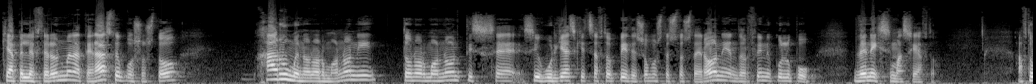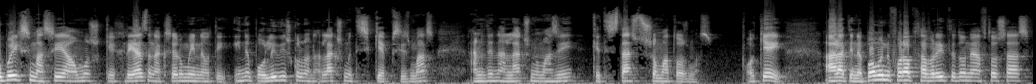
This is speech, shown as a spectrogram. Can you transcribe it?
και απελευθερώνουμε ένα τεράστιο ποσοστό χαρούμενων ορμονών ή των ορμονών της ε, σιγουριάς και της αυτοπεποίθησης, όπως τεστοστερόνη, ενδορφίνη, κουλουπού. Δεν έχει σημασία αυτό. Αυτό που έχει σημασία όμως και χρειάζεται να ξέρουμε είναι ότι είναι πολύ δύσκολο να αλλάξουμε τις σκέψεις μας αν δεν αλλάξουμε μαζί και τη στάση του σώματός μας. Οκ. Άρα την επόμενη φορά που θα βρείτε τον εαυτό σας,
